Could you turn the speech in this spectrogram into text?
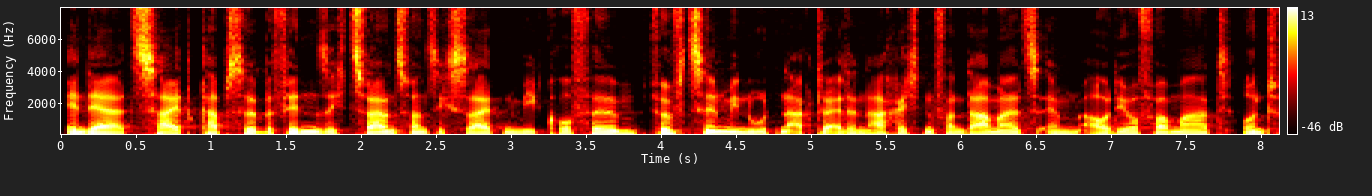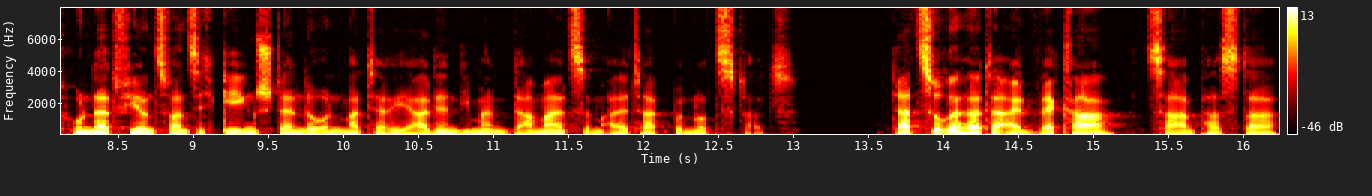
In der Zeitkapsel befinden sich 22 Seiten Mikrofilm, 15 Minuten aktuelle Nachrichten von damals im Audioformat und 124 Gegenstände und Materialien, die man damals im Alltag benutzt hat. Dazu gehörte ein Wecker, Zahnpasta,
